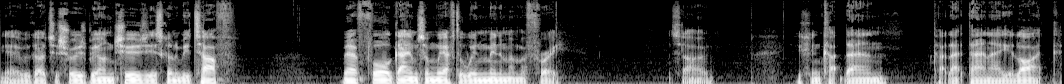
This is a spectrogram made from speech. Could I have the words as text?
yeah, we go to Shrewsbury on Tuesday. It's going to be tough. We have four games and we have to win minimum of three. So, you can cut down, cut that down how you like.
